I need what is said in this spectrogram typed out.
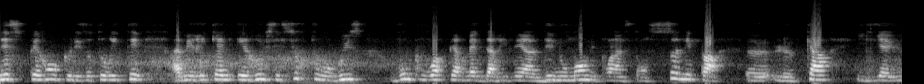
espérant que les autorités américaines et russes et surtout russes vont pouvoir permettre d'arriver à un dénouement, mais pour l'instant ce n'est pas le cas. Il y a eu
